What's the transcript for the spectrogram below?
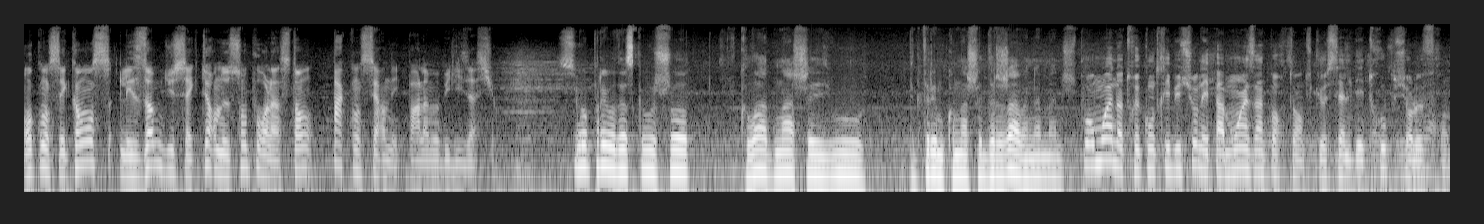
En conséquence, les hommes du secteur ne sont pour l'instant pas concernés par la mobilisation. Pour moi, notre contribution n'est pas moins importante que celle des troupes sur le front.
